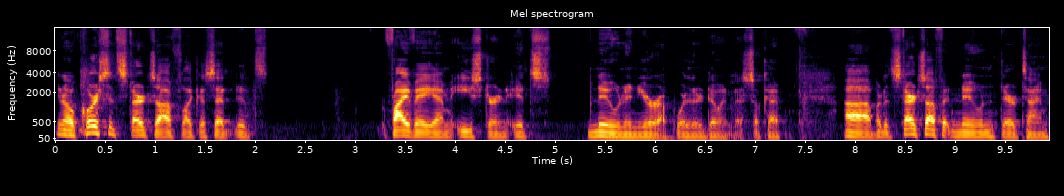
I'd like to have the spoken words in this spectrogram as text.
you know, of course, it starts off, like I said, it's 5 a.m. Eastern. It's noon in Europe where they're doing this, okay? Uh, but it starts off at noon their time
